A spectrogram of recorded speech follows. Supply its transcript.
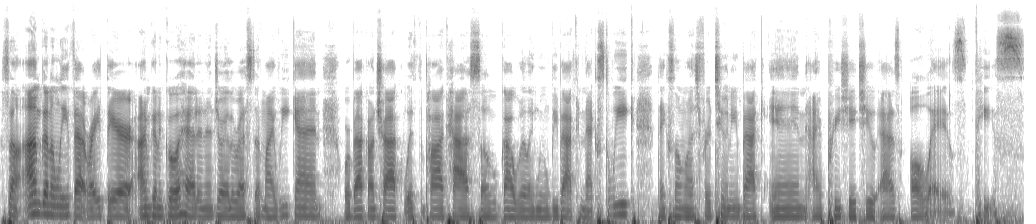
so I'm going to leave that right there. I'm going to go ahead and enjoy the rest of my weekend. We're back on track with the podcast. So, God willing, we will be back next week. Thanks so much for tuning back in. I appreciate you as always. Peace.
